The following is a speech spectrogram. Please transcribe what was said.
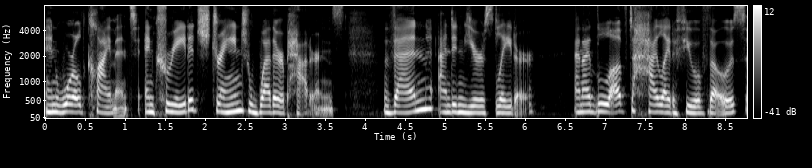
in world climate and created strange weather patterns then and in years later. And I'd love to highlight a few of those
